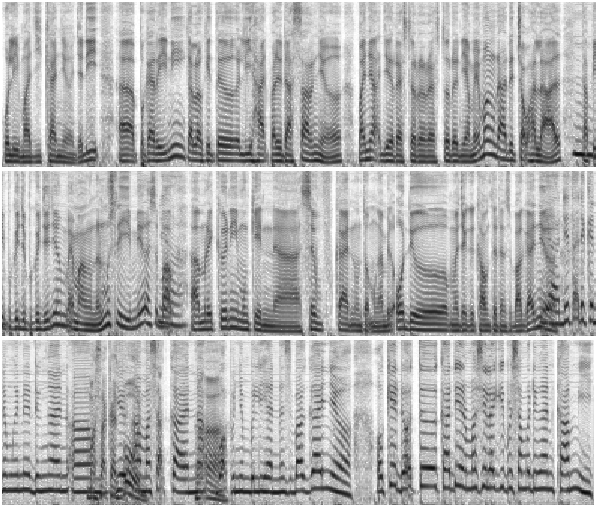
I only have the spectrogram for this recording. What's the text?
oleh majikannya. Jadi uh, perkara ini kalau kita lihat pada dasarnya banyak je restoran-restoran yang memang dah ada cop halal hmm. tapi pekerja-pekerjanya memang non muslim ya sebab Ya. uh, mereka ni mungkin uh, servekan untuk mengambil order, menjaga kaunter dan sebagagnya. Ya, dia tak ada kena-mengena dengan um, Masakan dia, pun. ah, masakan nak Ha-ha. buat penyembelihan dan sebagainya. Okey, Dr. Kadir masih lagi bersama dengan kami.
